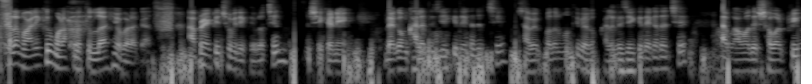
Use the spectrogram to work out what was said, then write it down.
আসসালামু আলাইকুম রহমতুল্লাহ বারাকাত আপনারা একটি ছবি দেখতে পাচ্ছেন, সেখানে বেগম খালেদা জিয়াকে দেখা যাচ্ছে, সাবেক প্রধানমন্ত্রী বেগম খালেদা জিয়াকে দেখা যাচ্ছে, এবং আমাদের সবার প্রিয়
